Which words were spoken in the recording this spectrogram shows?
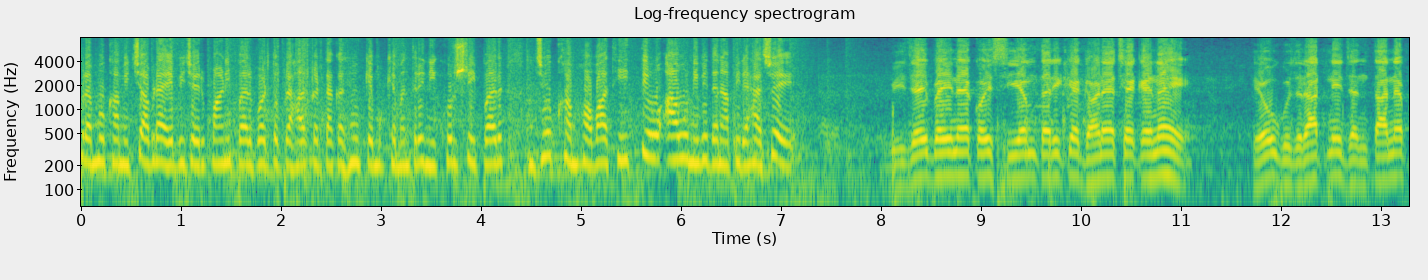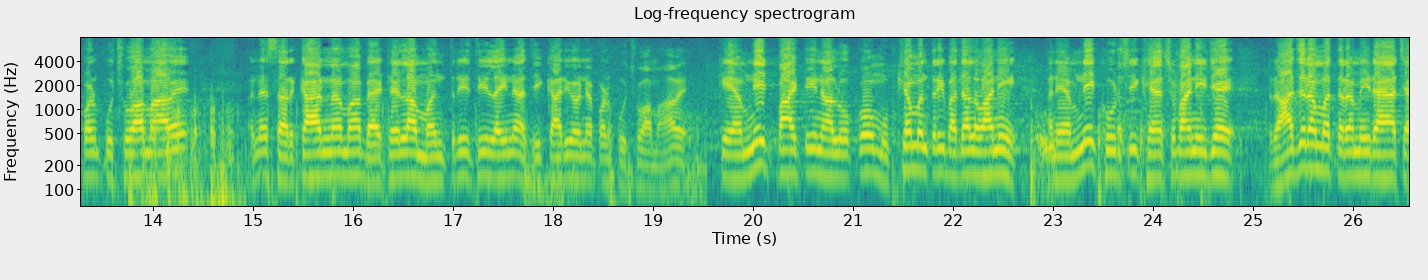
પ્રમુખ અમિત ચાવડાએ વિજય રૂપાણી પર વળતો પ્રહાર કરતા કહ્યું કે મુખ્યમંત્રીની ખુરશી પર જોખમ હોવાથી તેઓ આવું નિવેદન આપી રહ્યા છે. વિજયભાઈને કોઈ સીએમ તરીકે ગણે છે કે નહીં, એવું ગુજરાતની જનતાને પણ પૂછવામાં આવે અને સરકારમાં બેઠેલા મંત્રીથી લઈને અધિકારીઓને પણ પૂછવામાં આવે કે એમની જ પાર્ટીના લોકો મુખ્યમંત્રી બદલવાની અને એમની ખુરશી ખેંચવાની જે રાજરમત રમી રહ્યા છે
